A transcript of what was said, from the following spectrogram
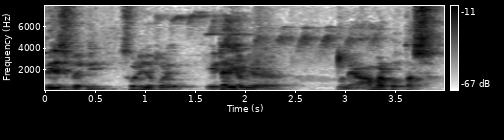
দেশব্যাপী ছড়িয়ে পড়ে, এটাই আমি মানে আমার প্রত্যাশা।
